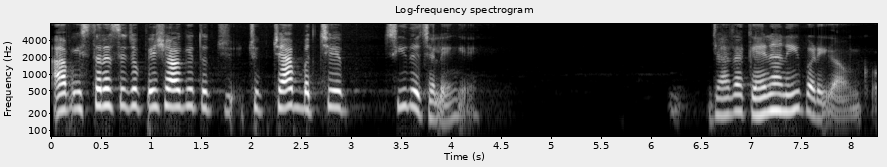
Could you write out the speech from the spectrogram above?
आप इस तरह से जो पेश आओगे तो चुपचाप बच्चे सीधे चलेंगे। ज़्यादा कहना नहीं पड़ेगा उनको।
